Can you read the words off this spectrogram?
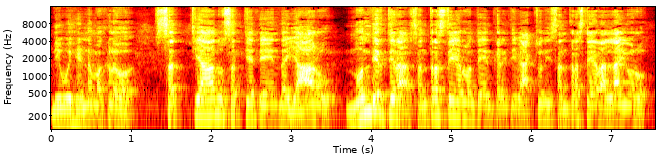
ನೀವು ಹೆಣ್ಣು ಮಕ್ಕಳು ಸತ್ಯಾನುಸತ್ಯತೆಯಿಂದ ಯಾರು ನೊಂದಿರ್ತೀರಾ? ಸಂತ್ರಸ್ತೆಯರು ಅಂತ ಏನು ಕರಿತೀವಿ? ಆಕ್ಚುಲಿ ಸಂತ್ರಸ್ತೆಯರಲ್ಲ ಇವರು.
